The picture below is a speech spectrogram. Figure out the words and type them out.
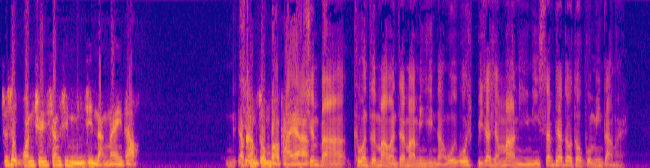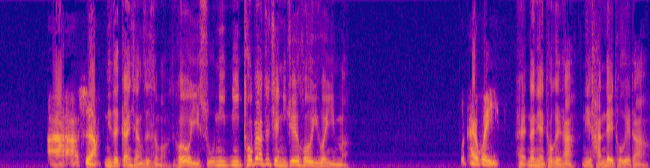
就是完全相信民进党那一套，要看中保台啊。先把柯文哲骂完，再骂民进党。我我比较想骂你，你三票都投国民党哎。啊，是啊，你的感想是什么？侯友宜输，你你投票之前，你觉得侯友宜会赢吗？不太会赢。哎，那你还投给他？你含泪投给他？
